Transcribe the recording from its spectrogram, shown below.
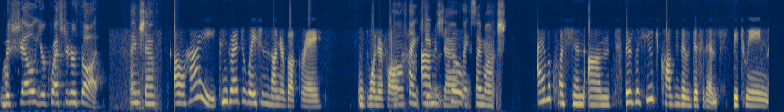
Michelle, your question or thought? Hi, Michelle. Oh, hi. Congratulations on your book, Ray. It's wonderful. Oh, thank you, um, Michelle. So, Thanks so much. I have a question. Um, there's a huge cognitive dissonance between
